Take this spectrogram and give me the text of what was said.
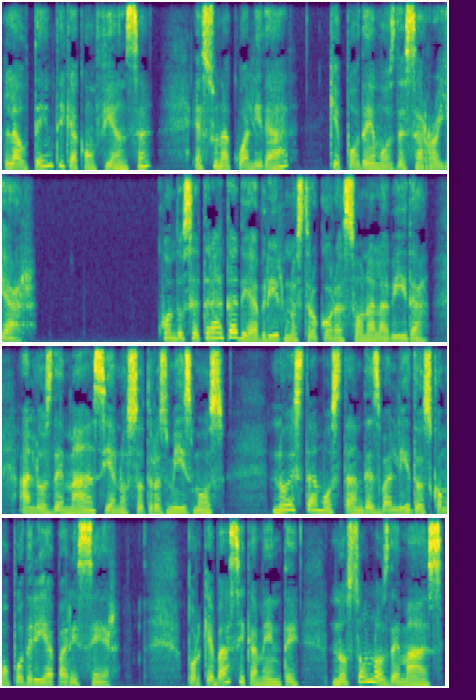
La auténtica confianza es una cualidad que podemos desarrollar. Cuando se trata de abrir nuestro corazón a la vida, a los demás y a nosotros mismos, no estamos tan desvalidos como podría parecer, porque básicamente no son los demás,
